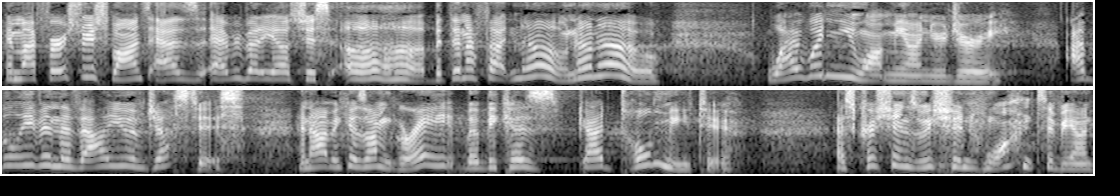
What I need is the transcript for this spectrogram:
And my first response, as everybody else, just, ugh. But then I thought, no, no, no. Why wouldn't you want me on your jury? I believe in the value of justice. And not because I'm great, but because God told me to as Christians, we should want to be on,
